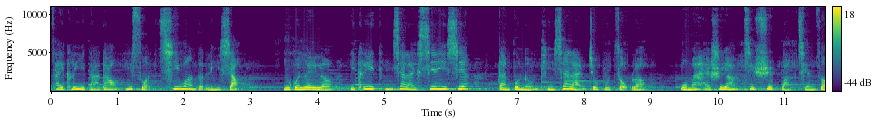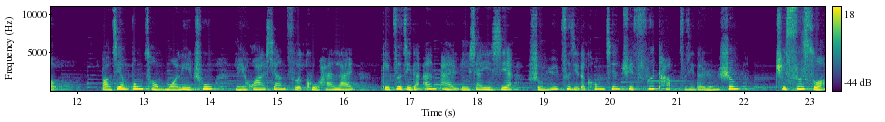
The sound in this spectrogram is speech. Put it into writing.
才可以达到你所期望的理想。如果累了，你可以停下来歇一歇，但不能停下来就不走了。我们还是要继续往前走。宝剑锋从磨砺出，梅花香自苦寒来。给自己的安排留下一些属于自己的空间，去思考自己的人生，去思索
